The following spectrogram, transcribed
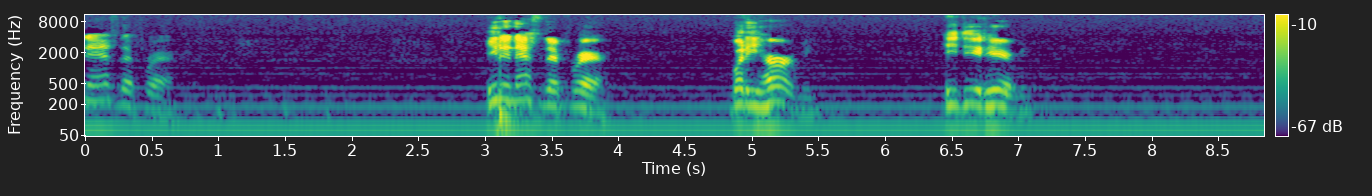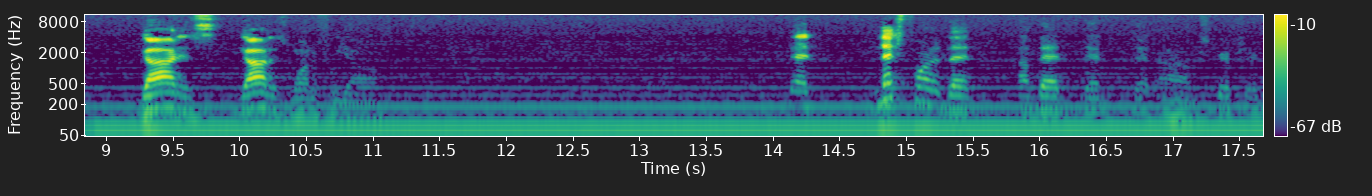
didn't answer that prayer. He didn't answer that prayer. But he heard me. He did hear me. God is God is wonderful, y'all. That next part of that of that that, that um, scripture,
